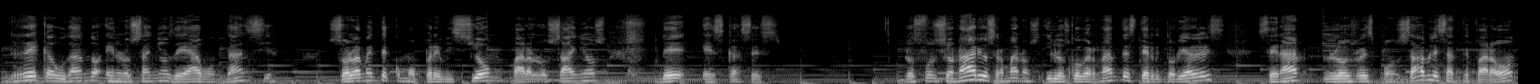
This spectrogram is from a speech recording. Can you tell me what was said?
recaudando en los años de abundancia. solamente como previsión para los años de escasez. Los funcionarios, hermanos, y los gobernantes territoriales serán los responsables ante Faraón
